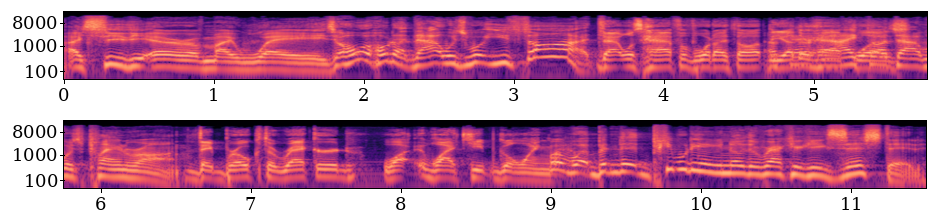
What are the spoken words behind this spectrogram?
I see the error of my ways." Oh, hold on, that was what you thought. That was half of what I thought. The Okay, other and half I was thought that was plain wrong. They broke the record. Why, why keep going? Well, well, but the, people didn't even know the record existed.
